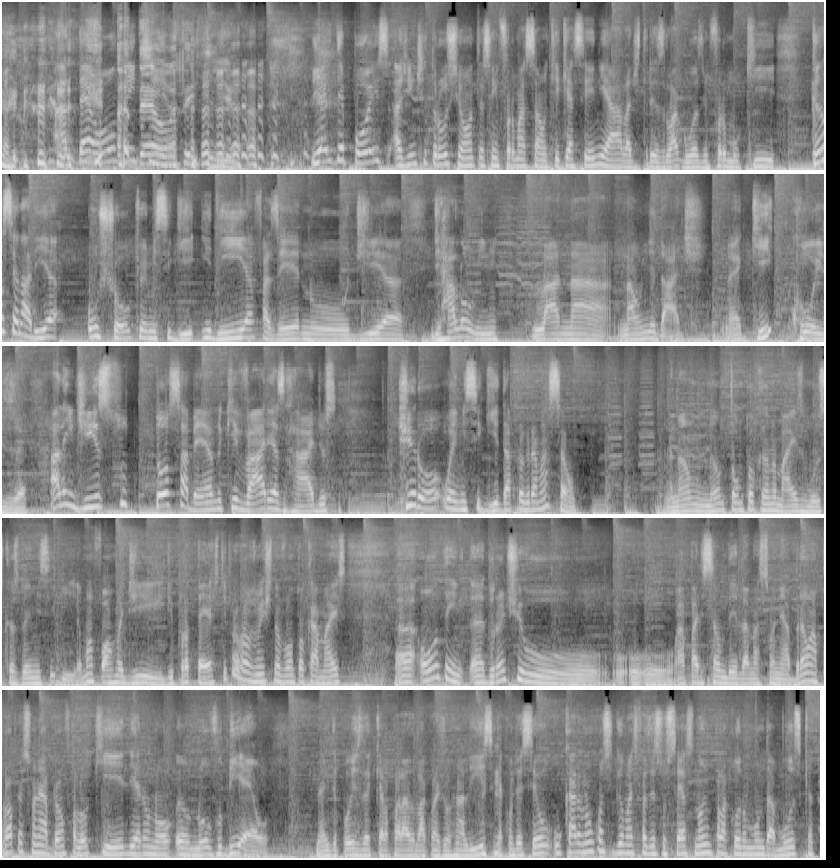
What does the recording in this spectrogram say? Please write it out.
Até ontem Até tinha. ontem tinha. E aí depois a gente trouxe ontem essa informação aqui que a CNA lá de Três Lagoas informou que cancelaria um show que o MC Gui iria fazer no dia de Halloween lá na, na unidade, né? Que coisa. Além disso, tô sabendo que várias rádios tirou o MC Gui da programação. Não não estão tocando mais músicas do MC Gui. É uma forma de, de protesto e provavelmente não vão tocar mais. Ah, ontem, ah, durante o, o- a aparição dele lá na Sônia Abrão, a própria Sônia Abrão falou que ele era o, no- é o novo Biel. Né? Depois daquela parada lá com a jornalista que aconteceu, o cara não conseguiu mais fazer sucesso, não emplacou no mundo da música,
